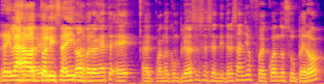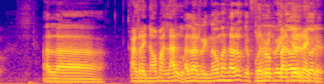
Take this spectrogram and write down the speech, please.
Relajado, actualizadito. No, pero en este, eh, eh, cuando cumplió esos 63 años fue cuando superó a la Al reinado más largo. al reinado más largo que fue que el reinado batió de récord.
